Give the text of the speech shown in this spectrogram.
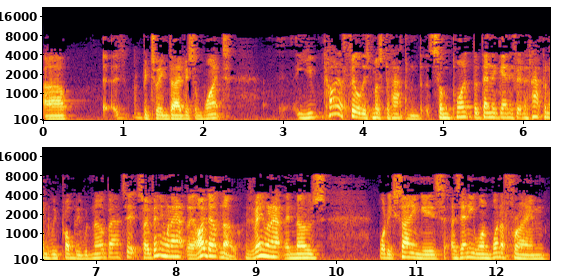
uh, between Davis and White. You kind of feel this must have happened at some point, but then again, if it had happened, we probably would know about it. So if anyone out there, I don't know, if anyone out there knows what he's saying is, has anyone won a frame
